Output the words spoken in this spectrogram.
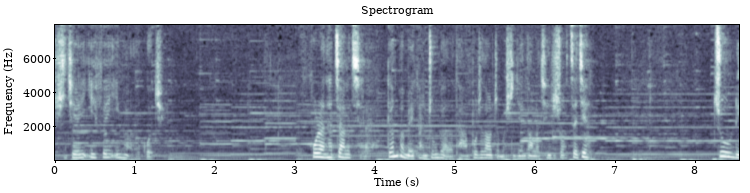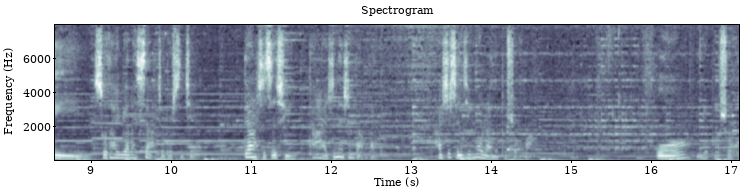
时间一分一秒地过去。忽然，她站了起来，根本没看钟表的她，不知道怎么时间到了，轻声说：“再见。”助理说他约了下周的时间。第二次咨询，他还是那身打扮，还是神情木然的不说话。我也不说话。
